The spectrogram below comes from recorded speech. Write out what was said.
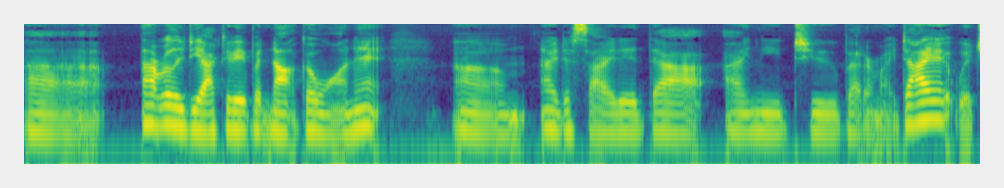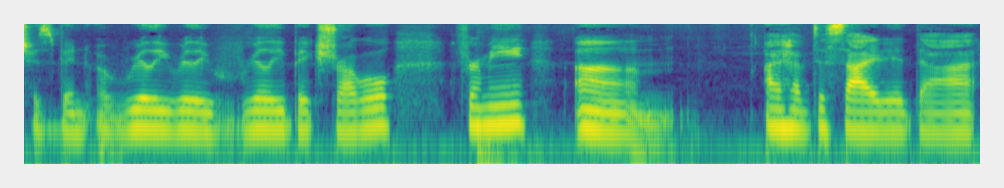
Uh, not really deactivate, but not go on it um, I decided that I need to better my diet, which has been a really, really, really big struggle for me. Um, I have decided that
